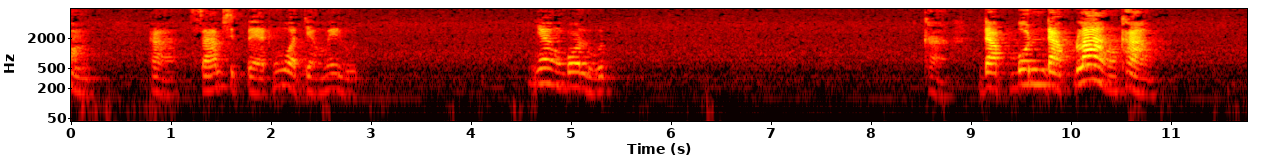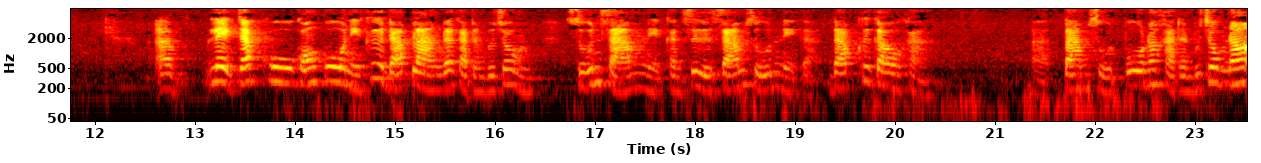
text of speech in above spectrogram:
ม ค่ะ38งวดยังไม่หลุด ยังบ่หลุด ค่ะ ดับบนดับล่างค่ะเลขจับคูของปูนี่คือดับล่างเด้อค่ะท่านผู้ชม03นี่คันซื้อ30นี่ก็ดับคือเก่าค่ะ ตามสูตรปูเนาะค่ะท่านผู้ชมเนาะ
